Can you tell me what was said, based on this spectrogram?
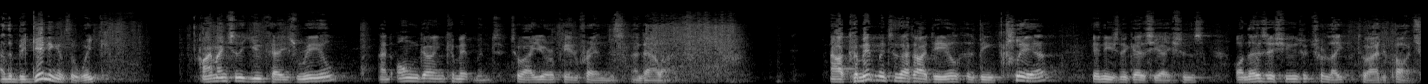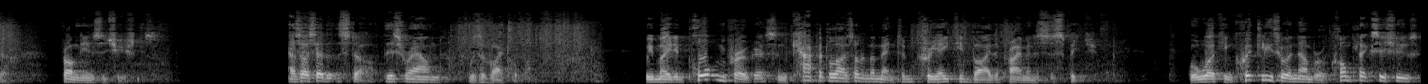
At the beginning of the week, I mentioned the UK's real and ongoing commitment to our European friends and allies. Our commitment to that ideal has been clear in these negotiations on those issues which relate to our departure from the institutions. As I said at the start, this round was a vital one. We made important progress and capitalised on the momentum created by the Prime Minister's speech. We're working quickly through a number of complex issues,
